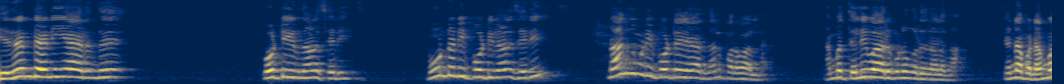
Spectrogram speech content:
இரண்டு அணியாக இருந்து போட்டி இருந்தாலும் சரி மூன்று அணி போட்டினாலும் சரி நான்கு மணி போட்டியாக இருந்தாலும் பரவாயில்ல. நம்ம தெளிவாக இருக்கணுங்கிறதுனால தான். ஏன்னா இப்போ நம்ம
